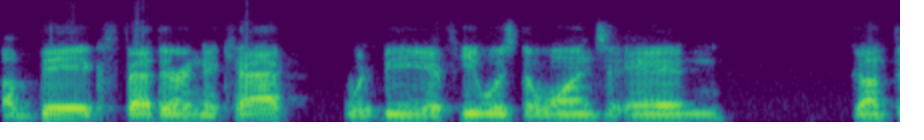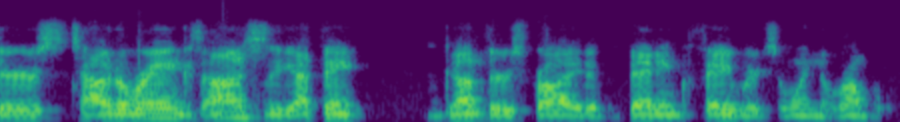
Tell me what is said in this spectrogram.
a big feather in the cap would be if he was the one to end Gunther's title reign. Because honestly, I think Gunther's probably the betting favorite to win the Rumble.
